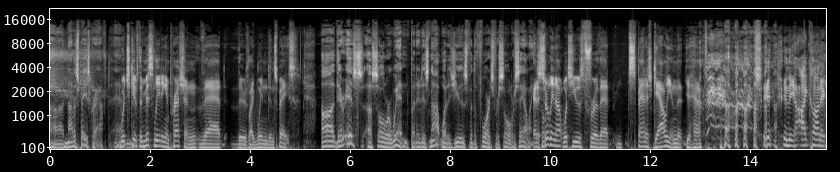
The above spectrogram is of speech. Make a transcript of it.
uh, not a spacecraft. And, Which gives the misleading impression that there's like wind in space. Uh, there is a solar wind, but it is not what is used for the force for solar sailing. And it's So- certainly not what's used for that Spanish galleon that you have in the iconic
